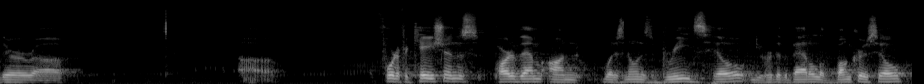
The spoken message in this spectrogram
their uh, uh, fortifications, part of them on what is known as Breed's Hill. And you heard of the Battle of Bunker's Hill.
